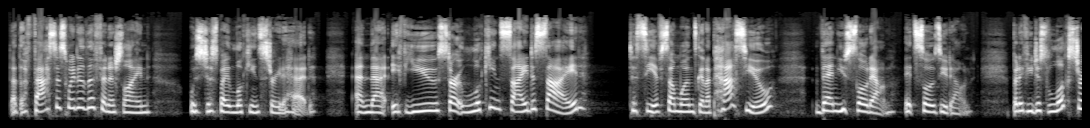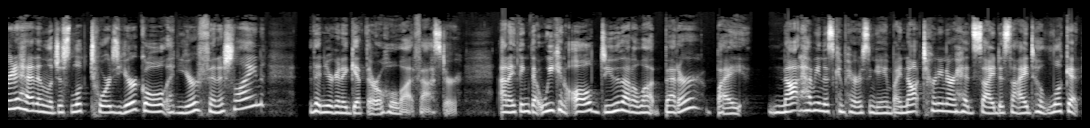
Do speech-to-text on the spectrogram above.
that the fastest way to the finish line was just by looking straight ahead. And that if you start looking side to side to see if someone's going to pass you, then you slow down. It slows you down. But if you just look straight ahead and just look towards your goal and your finish line, then you're going to get there a whole lot faster. And I think that we can all do that a lot better by not having this comparison game, by not turning our head side to side to look at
